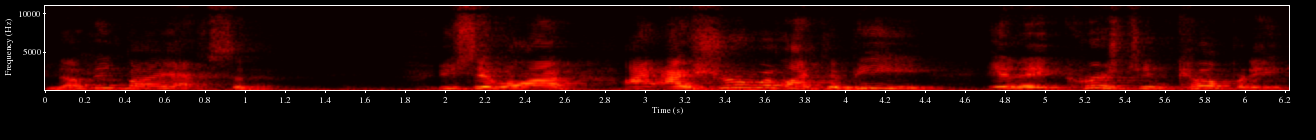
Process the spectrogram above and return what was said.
Nothing by accident. You say, well, I, I, I sure would like to be in a Christian company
